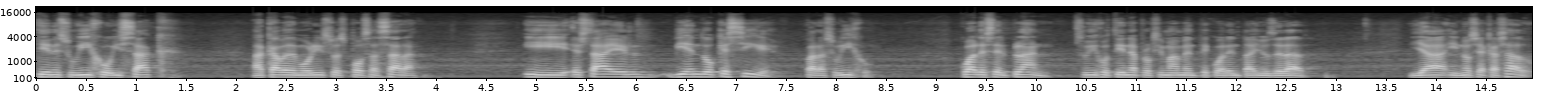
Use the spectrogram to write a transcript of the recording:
tiene su hijo Isaac, acaba de morir su esposa Sara, y está él viendo qué sigue para su hijo, cuál es el plan. Su hijo tiene aproximadamente 40 años de edad ya y no se ha casado.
